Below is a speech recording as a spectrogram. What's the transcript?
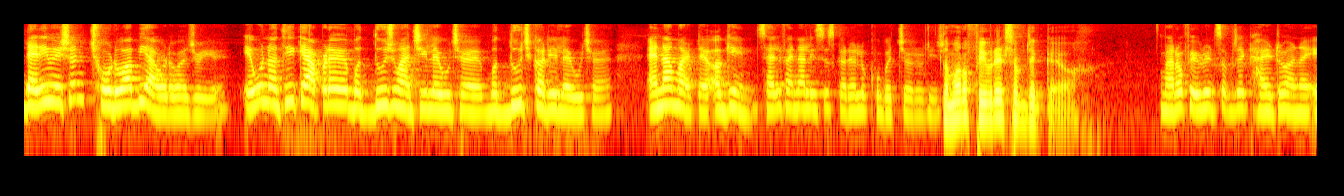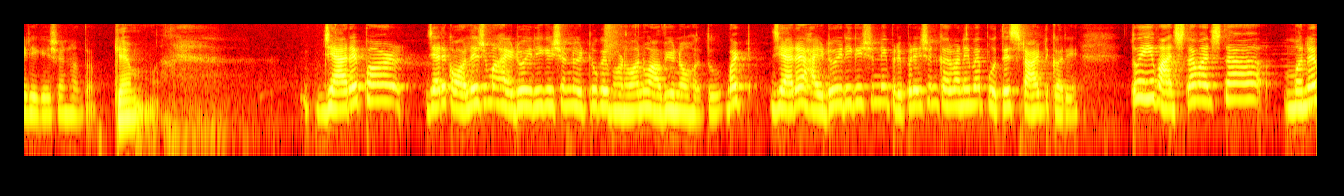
ડેરિવેશન છોડવા બી આવડવા જોઈએ. એવું નથી કે આપણે બધું જ વાંચી લેવું છે બધું જ કરી લેવું છે. એના માટે અગેન સેલ્ફ એનાલિસિસ કરેલું ખૂબ જ જરૂરી છે. તમારો ફેવરેટ સબ્જેક્ટ કયો? મારો ફેવરેટ સબ્જેક્ટ હાઇડ્રો અને ઇરિગેશન હતો. કેમ? જ્યારે પણ, જ્યારે કોલેજમાં હાઇડ્રો ઇરિગેશનનું એટલું કંઈ ભણવાનું આવ્યું ન હતું, બટ જ્યારે હાઇડ્રો ઇરિગેશનની પ્રિપરેશન કરવાની મેં પોતે સ્ટાર્ટ કરી, તો એ વાંચતા વાંચતા મને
